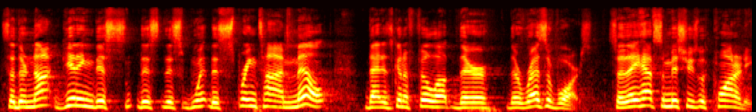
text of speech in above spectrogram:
So they're not getting this, this, this, this springtime melt that is going to fill up their, their reservoirs. So they have some issues with quantity.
